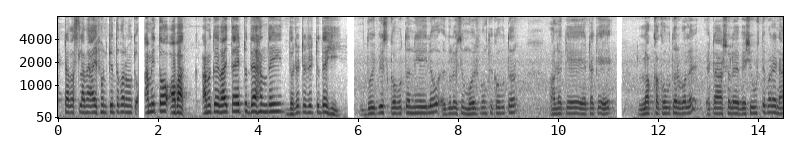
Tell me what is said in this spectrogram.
একটা বাসলামে আইফোন কিনতে পারব আমি তো অবাক, আমি কই, ভাই, তাই একটু দেখান দেহি ধরে টরে একটু দেখি। দুই পিস কবুতর নিয়ে এলো, এগুলো হচ্ছে ময়ূরপঙ্খী কবুতর, অনেকে এটাকে লক্ষা কবুতর বলে, এটা আসলে বেশি উঠতে পারে না,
